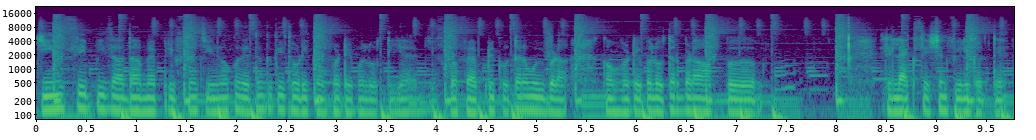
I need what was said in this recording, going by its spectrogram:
جینس سے بھی زیادہ میں پریفرنس چینوں کو دیتا ہوں، کیونکہ تھوڑی کمفرٹیبل ہوتی ہے۔ جس کا فیبرک ہوتا ہے نا، وہ بھی بڑا کمفرٹیبل ہوتا ہے بڑا آپ ریلیکسیشن فیل کرتے ہیں۔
